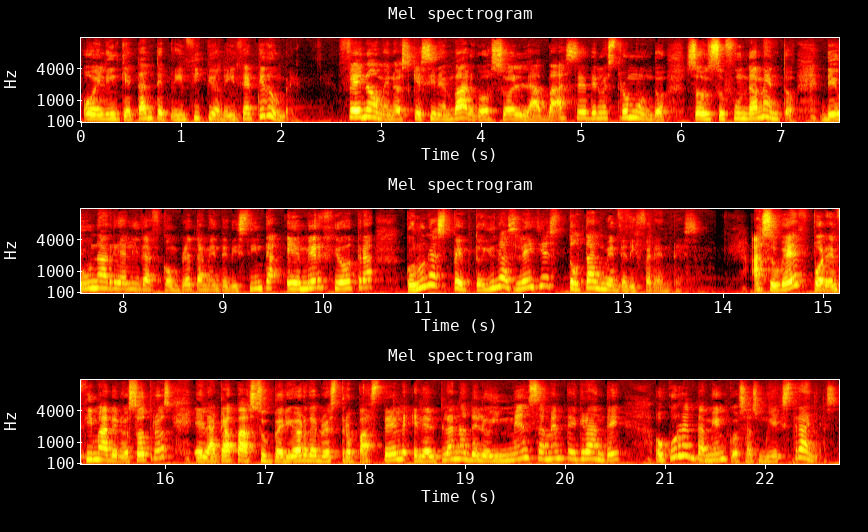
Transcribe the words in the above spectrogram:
o el inquietante principio de incertidumbre Fenómenos que sin embargo son la base de nuestro mundo, son su fundamento. De una realidad completamente distinta emerge otra con un aspecto y unas leyes totalmente diferentes. A su vez, por encima de nosotros, en la capa superior de nuestro pastel, en el plano de lo inmensamente grande, ocurren también cosas muy extrañas.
